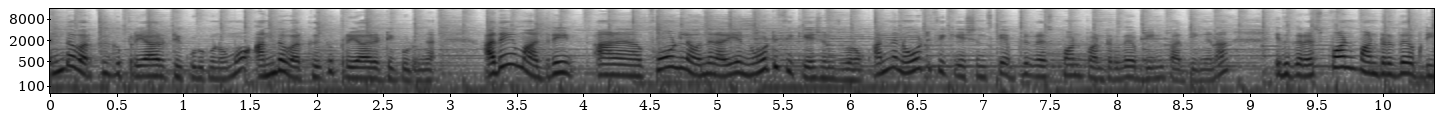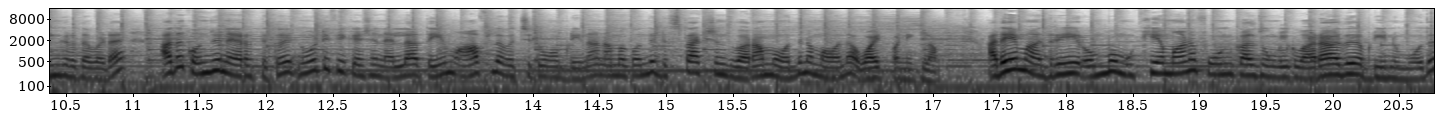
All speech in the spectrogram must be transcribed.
எந்த ஒர்க்குக்கு ப்ரியாரிட்டி கொடுக்கணுமோ அந்த ஒர்க்குக்கு ப்ரியாரிட்டி கொடுங்க. அதே மாதிரி ஃபோனில் வந்து நிறைய நோட்டிஃபிகேஷன்ஸ் வரும். அந்த நோட்டிஃபிகேஷன்ஸ்க்கு எப்படி ரெஸ்பாண்ட் பண்ணுறது அப்படின்னு பார்த்தீங்கன்னா இதுக்கு ரெஸ்பாண்ட் பண்ணுறது அப்படிங்கிறத விட அதை கொஞ்சம் நேரத்துக்கு நோட்டிஃபிகேஷன் எல்லாத்தையும் ஆஃபில் வச்சுட்டோம் அப்படின்னா நமக்கு வந்து டிஸ்ட்ராக்ஷன்ஸ் வராமல் வந்து நம்ம வந்து அவாய்ட் பண்ணிக்கலாம். அதே மாதிரி ரொம்ப முக்கியமான ஃபோன் கால்ஸ் உங்களுக்கு வராது அப்படின்னும் போது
